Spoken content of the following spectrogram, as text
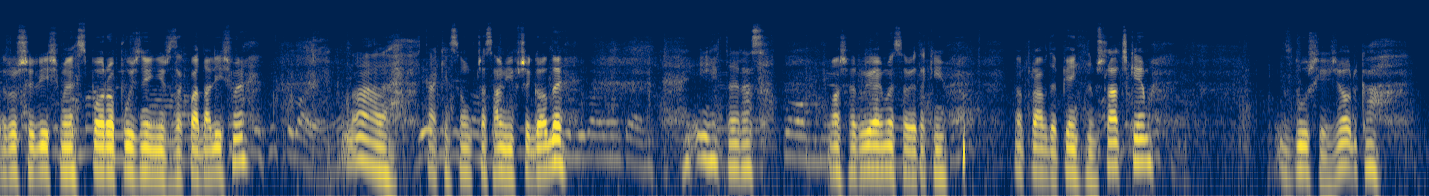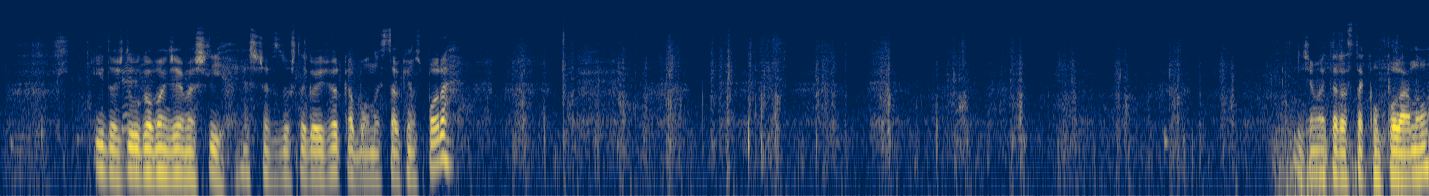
Ruszyliśmy sporo później niż zakładaliśmy. No ale takie są czasami przygody. I teraz maszerujemy sobie takim naprawdę pięknym szlaczkiem wzdłuż jeziorka. I dość długo będziemy szli jeszcze wzdłuż tego jeziorka, bo ono jest całkiem spore. Idziemy teraz taką polaną.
